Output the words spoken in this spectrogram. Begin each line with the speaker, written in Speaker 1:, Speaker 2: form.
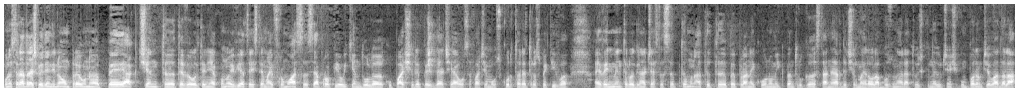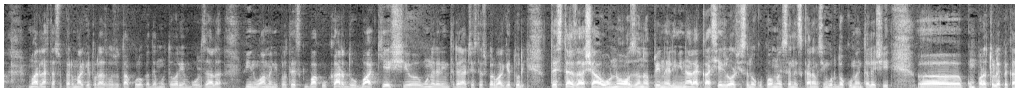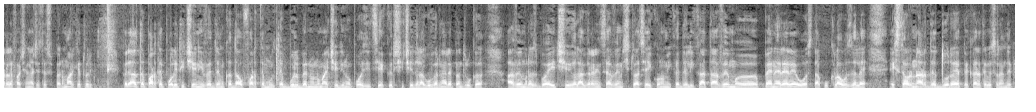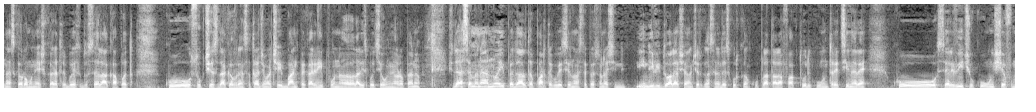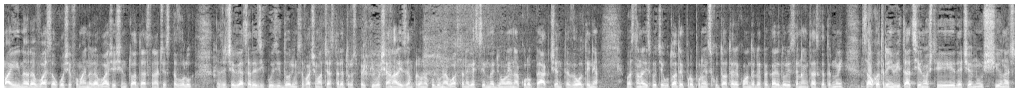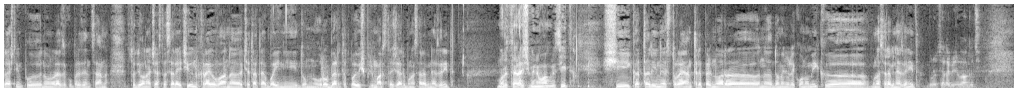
Speaker 1: Bună seara, dragi prieteni, din nou împreună pe Accent TV Oltenia cu noi. Viața este mai frumoasă, se apropie weekendul cu pași repezi, de aceea o să facem o scurtă retrospectivă a evenimentelor din această săptămână, atât pe plan economic, pentru că ăsta ne arde cel mai rău la buzunar atunci când ne ducem și cumpărăm ceva de la marele astea supermarketuri. Ați văzut acolo că de multe ori e în bulzeală, vin oamenii, plătesc ba cu cardul, ba cash. Unele dintre aceste supermarketuri testează așa o nouă zonă prin eliminarea casierilor și să ne ocupăm noi să ne scanăm singur documentele și uh, cumpărăm cumpărăturile pe care le facem în aceste supermarketuri. Pe de altă parte, politicienii vedem că dau foarte multe bulbe, nu numai cei din opoziție, cât și cei de la guvernare, pentru că avem război aici la graniță, avem situația economică delicată, avem uh, PNRR-ul ăsta cu clauzele extraordinar de dure pe care trebuie să le îndeplinească România și care trebuie să duse la capăt cu succes dacă vrem să tragem acei bani pe care ne pun uh, la dispoziție Uniunea Europeană. Și de asemenea, noi, pe de altă parte, cu viețile noastre personale și individuale, așa încercăm să ne descurcăm cu plata la facturi, cu întreținere, cu servicii serviciu cu un șef mai nărăvaș sau cu o șefă mai nărăvașă și în toate astea, în acest vlog, ne zice viața de zi cu zi. Dorim să facem această retrospectivă și analiză împreună cu dumneavoastră. Ne găsiți în mediul online acolo pe Accent TV Oltenia. Vă stăm la dispoziție cu toate propuneți, cu toate recomandările pe care doriți să ne înaintați către noi sau către invitații noștri, de ce nu, și în același timp ne onorează cu prezența în studio în această seară aici, în Craiova, în cetatea Băinii, domnul Robert Păiuș, primar stăjar. Bună seara, bine ați venit!
Speaker 2: Bună seara și bine m-am găsit.
Speaker 1: Și Cătălin Stroia, antreprenor uh, în domeniul economic. Uh, bună seara, bine ați venit.
Speaker 3: Bună seara, bine m-am găsit.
